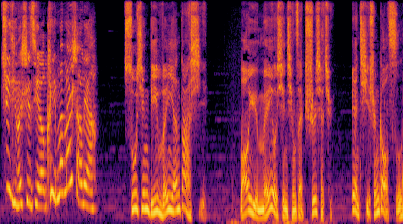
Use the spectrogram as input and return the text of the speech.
具体的事情可以慢慢商量。苏辛迪闻言大喜，王宇没有心情再吃下去，便起身告辞。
